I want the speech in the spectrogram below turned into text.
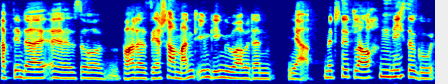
hab den da äh, so, war da sehr charmant ihm gegenüber, aber dann, ja, mit Schnittlauch Mhm. nicht so gut.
